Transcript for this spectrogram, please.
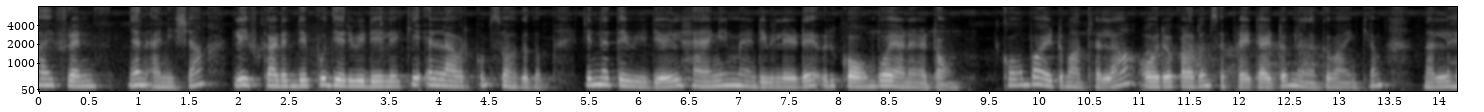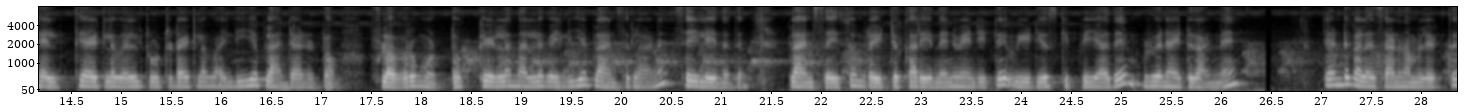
ഹായ് ഫ്രണ്ട്സ് ഞാൻ അനിഷ. ലീഫ് കാർഡിന്റെ പുതിയൊരു വീഡിയോയിലേക്ക് എല്ലാവർക്കും സ്വാഗതം. ഇന്നത്തെ വീഡിയോയിൽ ഹാങ്ങിങ് മാൻഡിവിലയുടെ ഒരു കോംബോയാണ് കേട്ടോ. കോംബോ ആയിട്ട് മാത്രമല്ല ഓരോ കളറും സെപ്പറേറ്റ് ആയിട്ടും നിങ്ങൾക്ക് വാങ്ങിക്കാം. നല്ല ഹെൽത്തി ആയിട്ടുള്ള വെൽ റൂട്ടഡ് ആയിട്ടുള്ള വലിയ പ്ലാന്റ് ആണ് കേട്ടോ. ഫ്ലവറും മുട്ടൊക്കെയുള്ള നല്ല വലിയ പ്ലാന്റ്സുകളാണ് സെയിൽ ചെയ്യുന്നത്. പ്ലാന്റ് സൈസും റേറ്റും ഒക്കെ അറിയുന്നതിന് വേണ്ടിയിട്ട് വീഡിയോ സ്കിപ്പ് ചെയ്യാതെ മുഴുവനായിട്ട് കാണണേ. രണ്ട് കളേഴ്സാണ് നമ്മളെടുത്ത്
